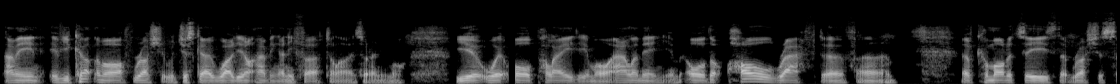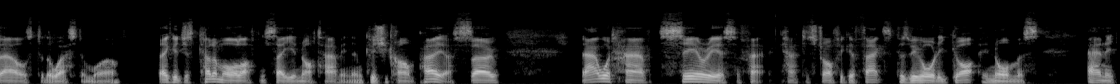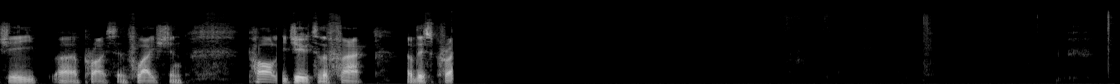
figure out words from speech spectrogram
I mean, if you cut them off, Russia would just go, well, you're not having any fertilizer anymore. You, or palladium or aluminium or the whole raft of, um, of commodities that Russia sells to the Western world. They could just cut them all off and say you're not having them because you can't pay us. So that would have serious effect, catastrophic effects because we've already got enormous energy uh, price inflation, partly due to the fact of this crazy.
